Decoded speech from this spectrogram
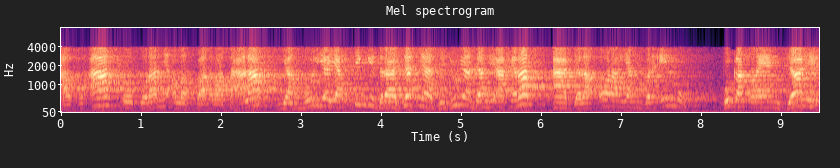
Al-Qur'an, ukurannya Allah Subhanahu wa taala yang mulia yang tinggi derajatnya di dunia dan di akhirat adalah orang yang berilmu, bukan orang yang jahil.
